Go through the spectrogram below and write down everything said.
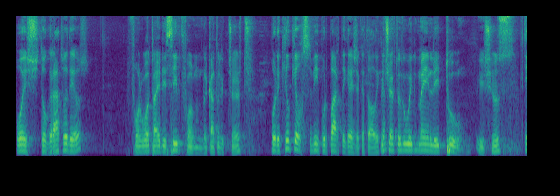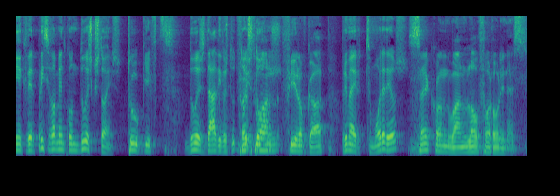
Hoje estou grato a Deus for what I received from the Catholic Church, por aquilo que eu recebi por parte da Igreja Católica, which have to do with mainly two issues, que tinha que ver principalmente com duas questões, two gifts. duas dádivas, do- dois First one, dons. fear of God. Primeiro, temor a Deus. Second one, love for holiness.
